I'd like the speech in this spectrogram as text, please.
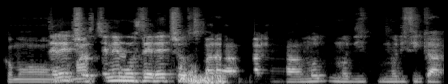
como derechos, tienen los derechos para, para modificar.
